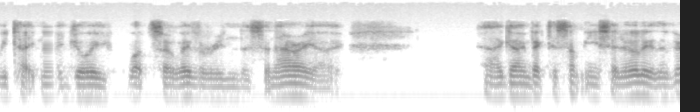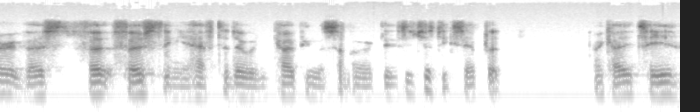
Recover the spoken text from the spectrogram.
we take no joy whatsoever in the scenario. Uh, going back to something you said earlier, the very first, first thing you have to do in coping with something like this is just accept it. Okay, it's here.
